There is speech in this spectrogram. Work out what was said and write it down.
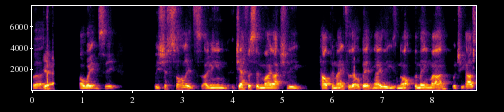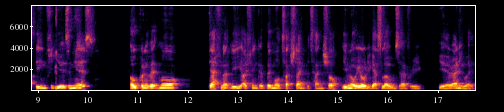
but Yeah. I'll wait and see. But he's just solid. I mean, Jefferson might actually help him out a little bit now that he's not the main man, which he has been for years and years. Open a bit more. Definitely, I think a bit more touchdown potential, even though he already gets loads every year anyway.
